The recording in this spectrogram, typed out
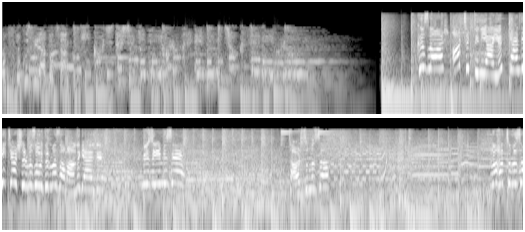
39 lira 90 kuruş. Koçtaş'a gidiyorum. Evimi çok dünyayı kendi ihtiyaçlarımıza uydurma zamanı geldi. Müziğimize, tarzımıza, rahatımıza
